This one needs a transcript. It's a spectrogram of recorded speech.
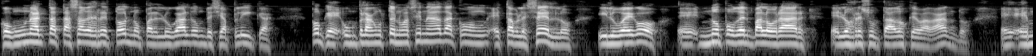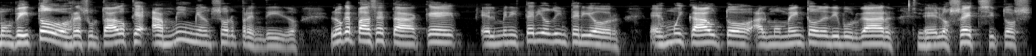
con una alta tasa de retorno para el lugar donde se aplica, porque un plan usted no hace nada con establecerlo y luego eh, no poder valorar eh, los resultados que va dando. Eh, hemos visto resultados que a mí me han sorprendido. Lo que pasa está que el Ministerio de Interior es muy cauto al momento de divulgar los éxitos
